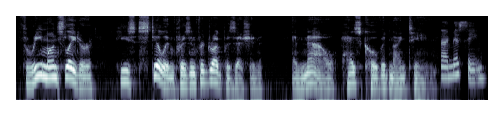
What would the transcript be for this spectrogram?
Three months later, he's still in prison for drug possession and now has COVID 19. I miss him.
